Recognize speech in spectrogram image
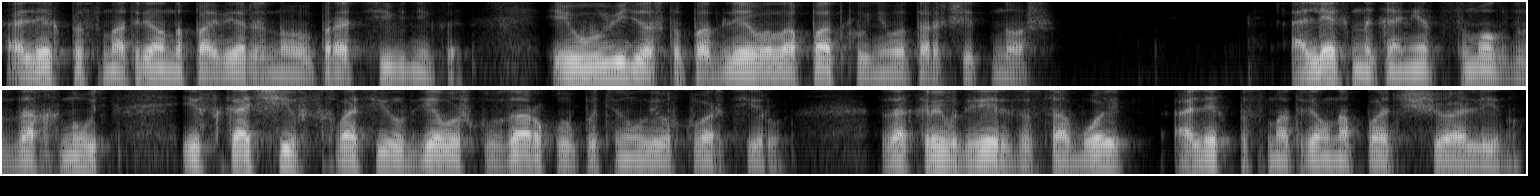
Олег посмотрел на поверженного противника и увидел, что под левой лопаткой у него торчит нож. Олег, наконец, смог вздохнуть и, скачив, схватил девушку за руку и потянул ее в квартиру. Закрыв дверь за собой, Олег посмотрел на плачущую Алину.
